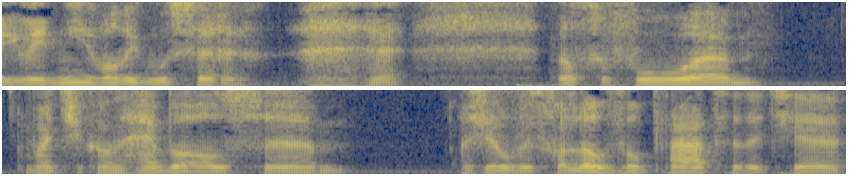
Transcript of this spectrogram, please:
ik weet niet wat ik moet zeggen. dat gevoel ehm, wat je kan hebben als, ehm, als je over het geloof wil praten, dat je,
